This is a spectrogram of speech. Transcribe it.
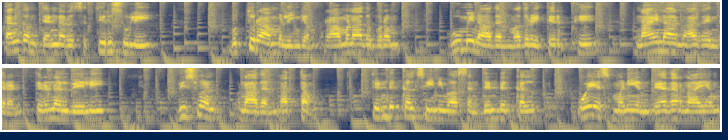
தங்கம் தென்னரசு திருசுலி முத்துராமலிங்கம் ராமநாதபுரம் பூமிநாதன் மதுரை தெற்கு Nayanar Nagendran Tirunelveli Viswanathan Natham Dindigul Srinivasan Dindigul O. S. Manian Vedaranyam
